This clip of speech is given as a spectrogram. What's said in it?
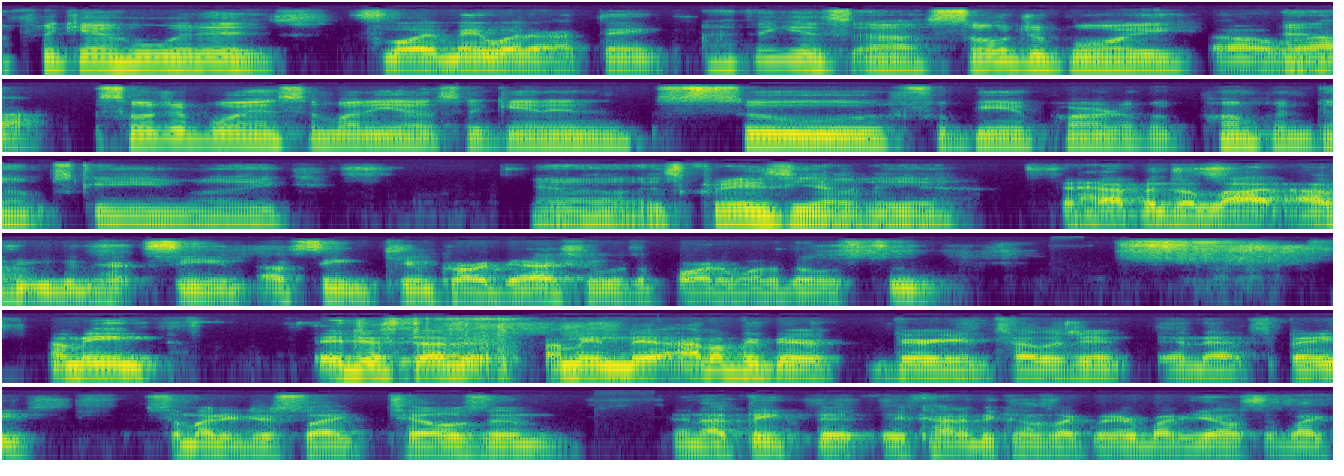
I forget who it is. Floyd Mayweather, I think. I think it's uh Soulja Boy. Oh wow. Soulja Boy and somebody else are getting sued for being part of a pump and dump scheme. Like, you know, it's crazy out here. It happens a lot. I've even seen I've seen Kim Kardashian was a part of one of those too. I mean, it just doesn't. I mean, I don't think they're very intelligent in that space. Somebody just like tells them, and I think that it kind of becomes like what everybody else is like.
